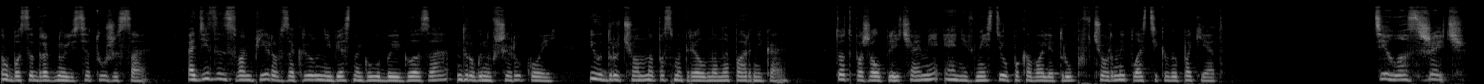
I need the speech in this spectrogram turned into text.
Оба содрогнулись от ужаса. Один из вампиров закрыл небесно-голубые глаза, дрогнувшей рукой, и удрученно посмотрел на напарника. Тот пожал плечами, и они вместе упаковали труп в черный пластиковый пакет. «Тело сжечь!»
